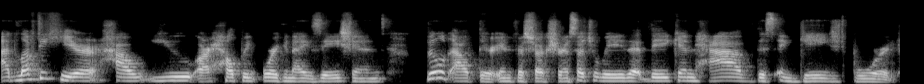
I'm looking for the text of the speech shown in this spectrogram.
I'd love to hear how you are helping organizations build out their infrastructure in such a way that they can have this engaged board.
